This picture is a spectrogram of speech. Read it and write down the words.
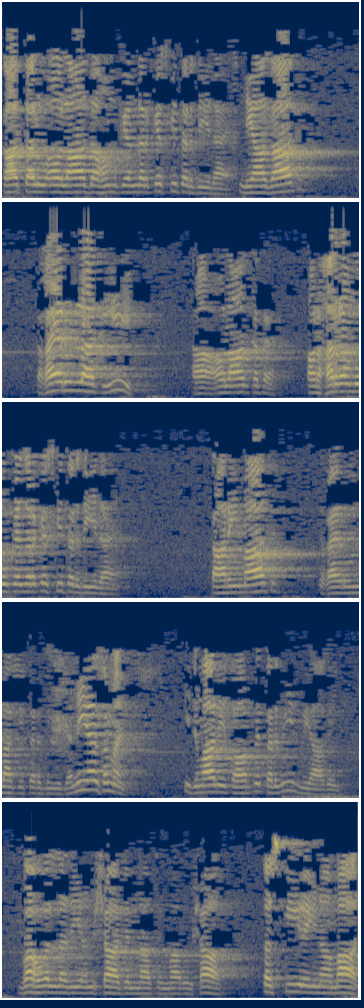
قاتل اولاد ہم کے اندر کس کی تردید ہے؟ نیازات غیر اللہ کی۔ ہاں، اولاد کا اور ہر رمو کے اندر کس کی تردید ہے؟ تعریمات غیر اللہ کی تردید ہے۔ نہیں ہے سمجھ؟ اجمالی طور پہ تردید بھی آ گئی۔ واہ ولدی انشا جنات معروشات تذکیر انعامات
